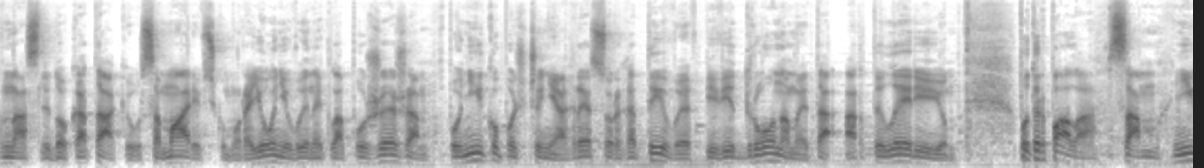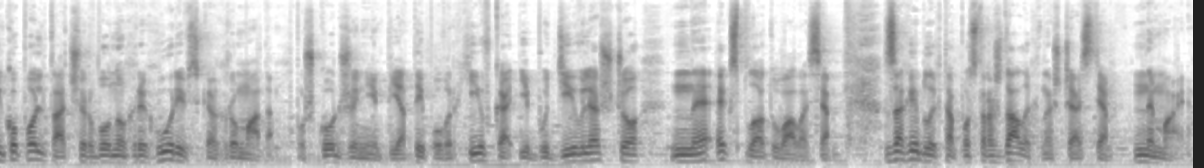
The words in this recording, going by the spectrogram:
Внаслідок атаки у Самарівському районі виникла пожежа. По Нікопольщині агресор гатив fpv дронами та артилерією. Потерпала сам Нікополь та Червоногригорівська громада. Пошкоджені п'ятиповерхівка і будівля, що не експлуатувалася. Загиблих та постраждалих на щастя немає.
